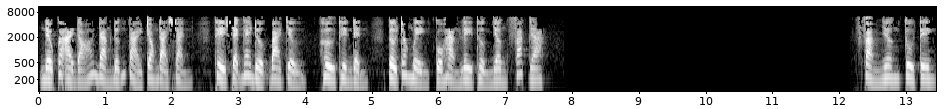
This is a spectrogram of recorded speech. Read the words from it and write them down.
Nếu có ai đó đang đứng tại trong đại sảnh, thì sẽ nghe được ba chữ hư thiên định từ trong miệng của hàng ly thượng nhân phát ra. Phạm Nhân Tu Tiên,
